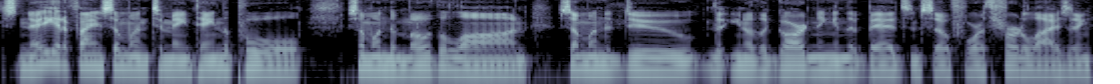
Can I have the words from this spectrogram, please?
So now you got to find someone to maintain the pool, someone to mow the lawn, someone to do the you know the gardening and the beds and so forth, fertilizing,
